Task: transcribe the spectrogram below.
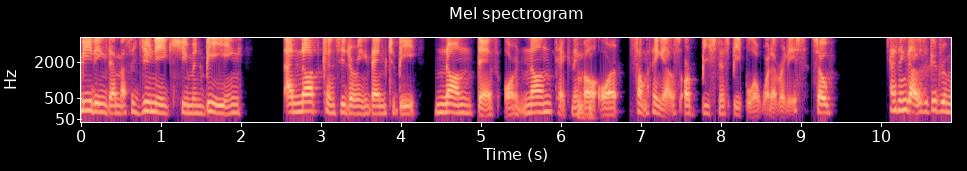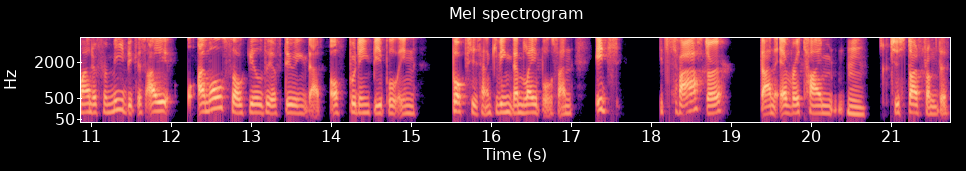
meeting them as a unique human being and not considering them to be non-dev or non-technical mm-hmm. or something else or business people or whatever it is. So I think that was a good reminder for me because I I'm also guilty of doing that of putting people in boxes and giving them labels and it's it's faster than every time Hmm. to start from the,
